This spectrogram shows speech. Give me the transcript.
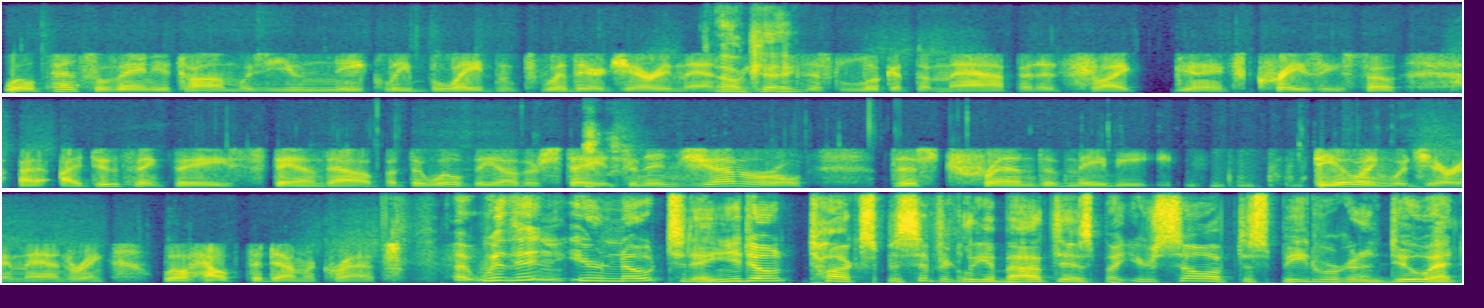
Well, Pennsylvania, Tom, was uniquely blatant with their gerrymandering. Okay. You just look at the map, and it's like you know, it's crazy. So, I, I do think they stand out, but there will be other states, and in general, this trend of maybe dealing with gerrymandering will help the Democrats. Uh, Within your note today, and you don't talk specifically about this, but you're so up to speed, we're going to do it.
